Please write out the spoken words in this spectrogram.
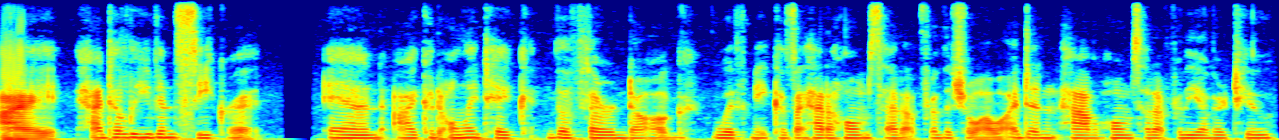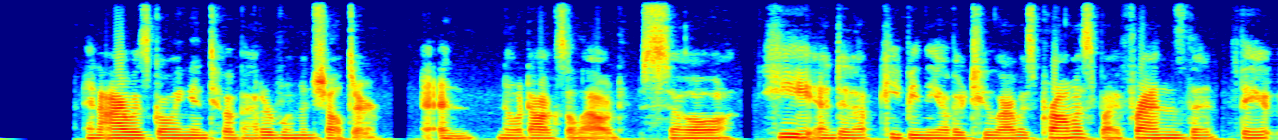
I had to leave in secret and I could only take the third dog with me because I had a home set up for the Chihuahua. I didn't have a home set up for the other two. And I was going into a battered women's shelter and no dogs allowed. So he ended up keeping the other two. I was promised by friends that they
